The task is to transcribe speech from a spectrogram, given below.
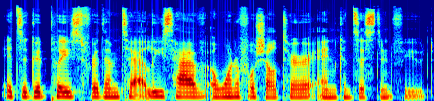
it's a good place for them to at least have a wonderful shelter and consistent food.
